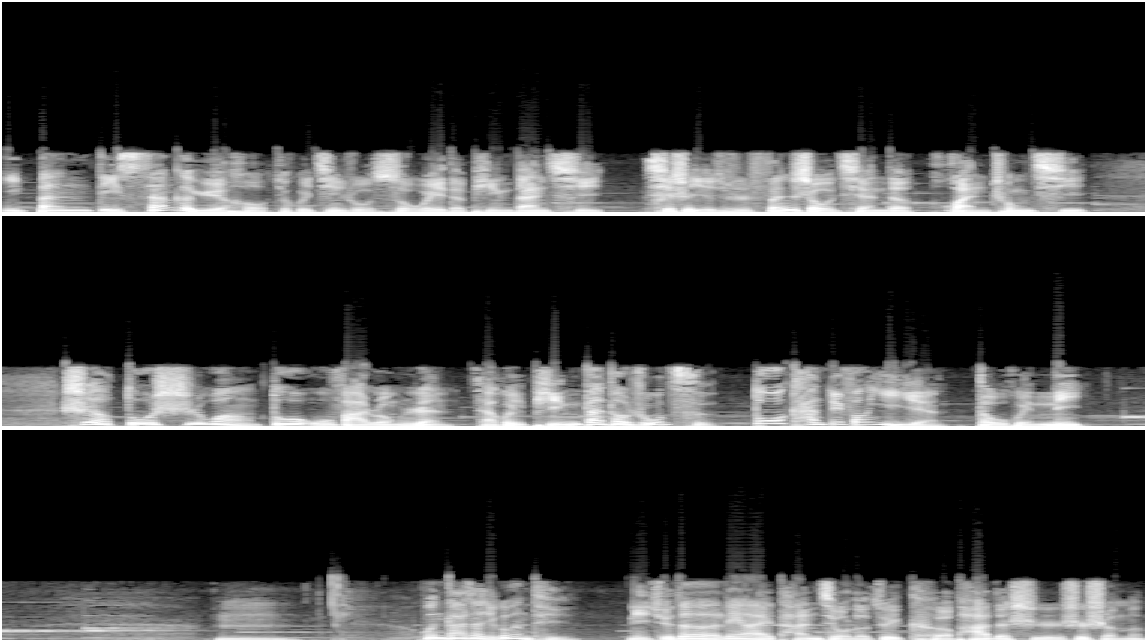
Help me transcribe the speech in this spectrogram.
一般第三个月后就会进入所谓的平淡期，其实也就是分手前的缓冲期。”是要多失望、多无法容忍，才会平淡到如此？多看对方一眼都会腻。嗯，问大家一个问题：你觉得恋爱谈久了最可怕的事是什么？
